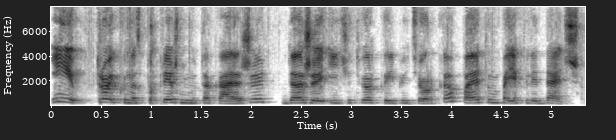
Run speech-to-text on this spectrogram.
И тройка у нас по-прежнему такая же, даже и четверка, и пятерка, поэтому поехали дальше.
